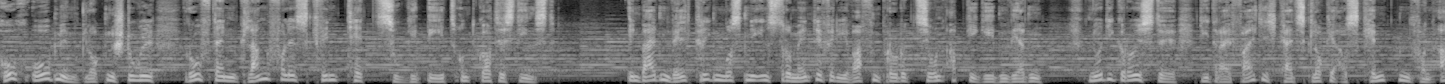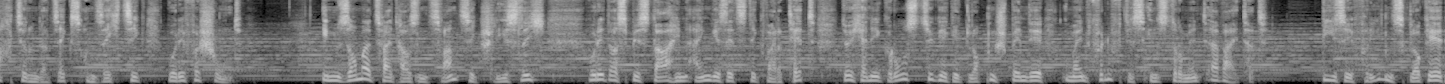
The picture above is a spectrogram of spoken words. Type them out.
Hoch oben im Glockenstuhl ruft ein klangvolles Quintett zu Gebet und Gottesdienst. In beiden Weltkriegen mussten die Instrumente für die Waffenproduktion abgegeben werden. Nur die größte, die Dreifaltigkeitsglocke aus Kempten von 1866, wurde verschont. Im Sommer 2020 schließlich wurde das bis dahin eingesetzte Quartett durch eine großzügige Glockenspende um ein fünftes Instrument erweitert. Diese Friedensglocke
